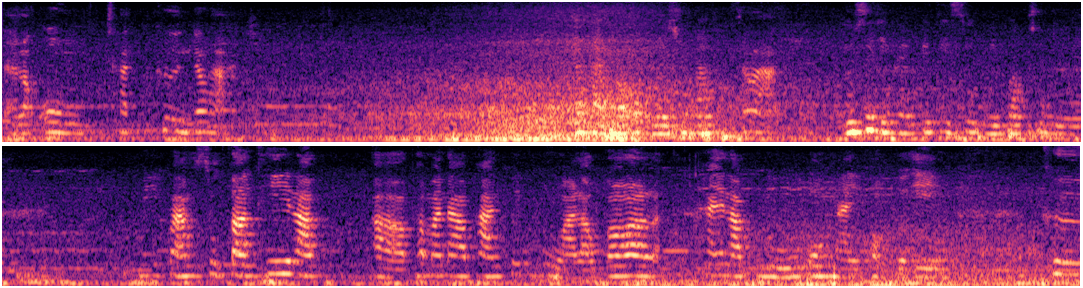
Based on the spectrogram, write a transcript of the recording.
แต่ละองค์ชัดขึ้นเจ้าค่ะตั้งแต่พระองค์เลยใช่ไหมเจ้าค่ะรู้สึกยังไงปิติสุขมีความสุขยังไงมีความสุขตอนที่รับเอ่อพระมารดาพานขึ้นหัวแล้วก็ให้รับรู้องค์ในของตัวเอง คือ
